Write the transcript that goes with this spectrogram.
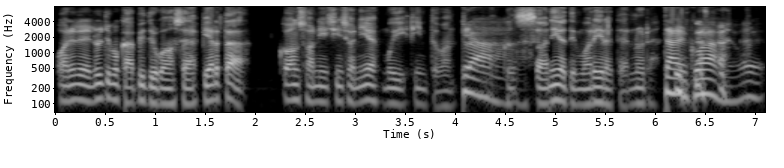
Poner en el último capítulo cuando se despierta, con sonido y sin sonido es muy distinto, man. Claro. Con sonido te morí de la ternura. Tal cual, güey.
